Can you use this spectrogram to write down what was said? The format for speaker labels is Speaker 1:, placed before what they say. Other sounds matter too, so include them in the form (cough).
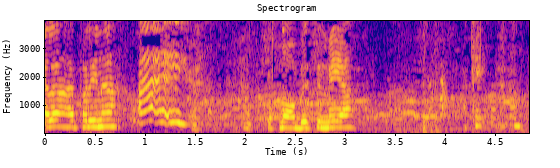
Speaker 1: Hi Camilla, hi Paulina.
Speaker 2: Hi.
Speaker 1: Doch noch ein bisschen mehr. Okay, komm.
